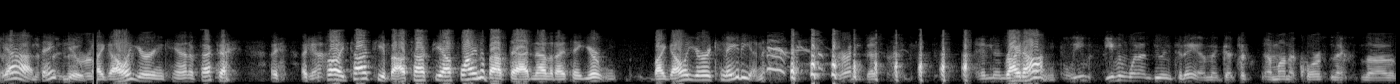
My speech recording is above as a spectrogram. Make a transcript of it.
yeah. The, thank you. By golly, you're in Canada. In fact, I I, I yeah. should probably talk to you about. I'll talk to you offline about that. Now that I think you're by golly, you're a Canadian. right. That's right. And then right on. Even, even what I'm doing today, I'm like I took, I'm on a course the next uh,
